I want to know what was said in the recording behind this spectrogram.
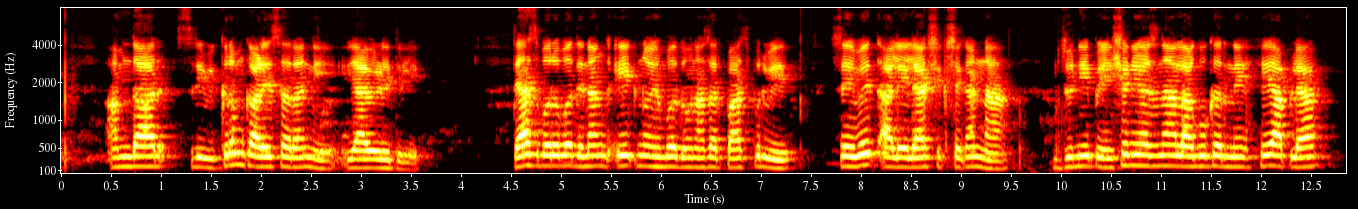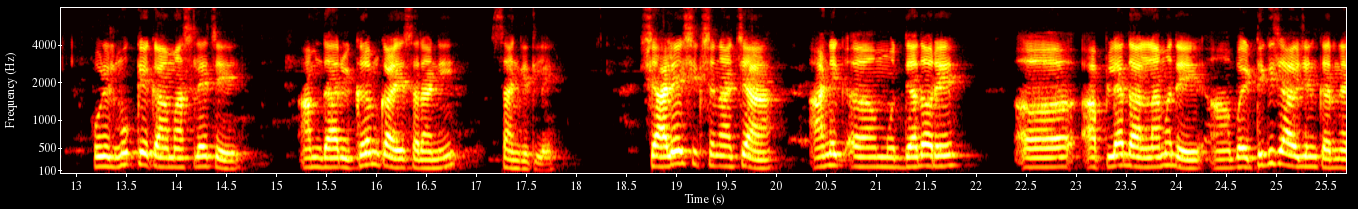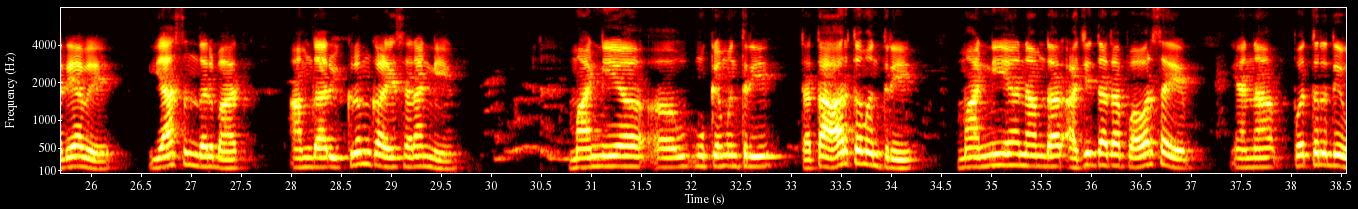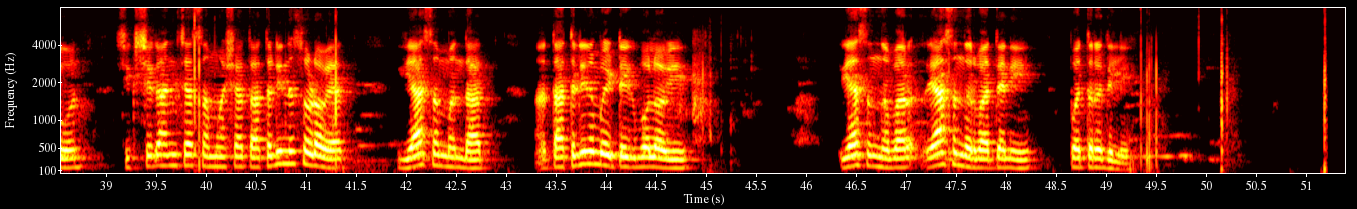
आमदार श्री विक्रम काळे सरांनी यावेळी दिली. त्याचबरोबर दिनांक एक नोव्हेंबर दोन हजार पाचपूर्वी सेवेत आलेल्या शिक्षकांना जुनी पेन्शन योजना लागू करणे हे आपल्या पुढील मुख्य काम असल्याचे आमदार विक्रम काळे सरांनी सांगितले. शालेय शिक्षणाच्या अनेक मुद्द्याद्वारे आपल्या दालनामध्ये बैठकीचे आयोजन करण्यात यावे. या संदर्भात आमदार विक्रम काळे सरांनी माननीय उपमुख्यमंत्री तथा अर्थमंत्री माननीय नामदार अजितदादा पवारसाहेब यांना पत्र देऊन शिक्षकांच्या समस्या तातडीनं सोडाव्यात या संबंधात तातडीनं बैठक बोलावी. या संदर्भात या संदर्भात त्यांनी पत्र दिले.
